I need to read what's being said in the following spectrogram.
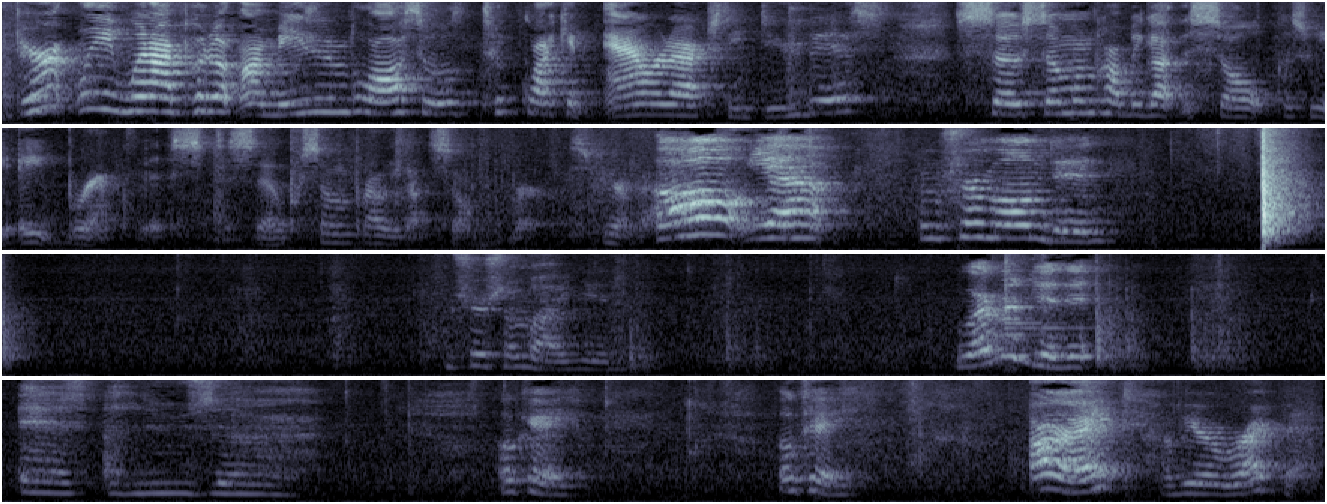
Apparently, when I put up my mise en place, it was, took like an hour to actually do this. So someone probably got the salt because we ate breakfast. So someone probably got salt for breakfast. Be right back. Oh yeah, I'm sure mom did. I'm sure somebody did. Whoever did it is a loser. Okay. Okay. All right, I'll be right back.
